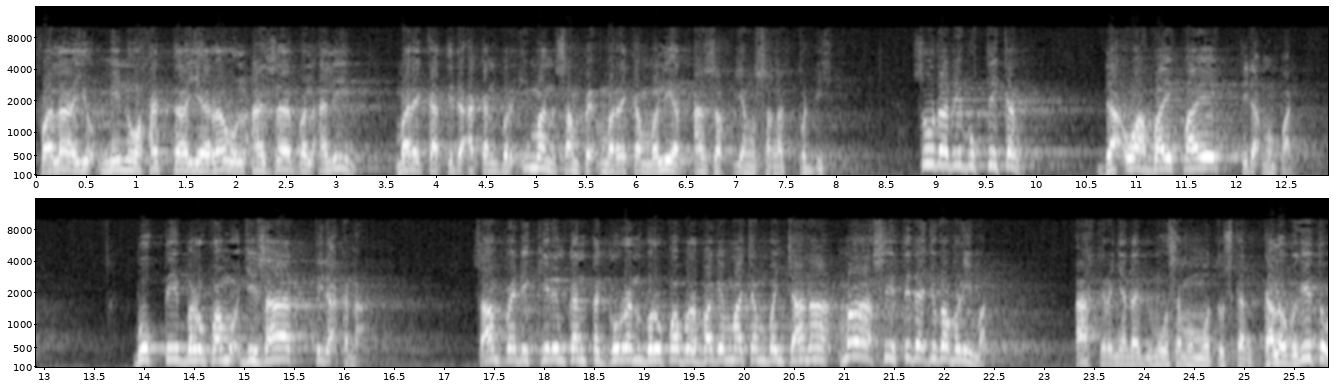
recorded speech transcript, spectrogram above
Fala yu'minu hatta yarawul azab al alim. Mereka tidak akan beriman sampai mereka melihat azab yang sangat pedih. Sudah dibuktikan. Dakwah baik-baik tidak mempan. Bukti berupa mukjizat tidak kena. Sampai dikirimkan teguran berupa berbagai macam bencana masih tidak juga beriman Akhirnya Nabi Musa memutuskan, kalau begitu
